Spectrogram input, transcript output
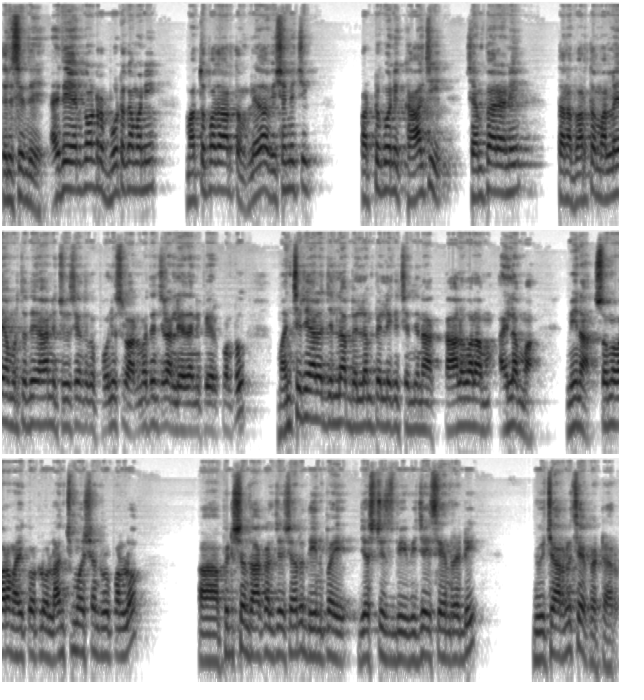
తెలిసిందే. అయితే ఎన్కౌంటర్ బూటకమని మత్తు పదార్థం లేదా విషమిచ్చి పట్టుకొని కాల్చి చంపారని తన భర్త మల్లయ్య మృతదేహాన్ని చూసేందుకు పోలీసులు అనుమతించడం లేదని పేర్కొంటూ మంచిర్యాల జిల్లా బెల్లంపల్లికి చెందిన కాలువల ఐలమ్మ మీనా సోమవారం హైకోర్టులో లంచ్ మోషన్ రూపంలో పిటిషన్ దాఖలు చేశారు. దీనిపై జస్టిస్ బి. విజయసేన్ రెడ్డి విచారణ చేపట్టారు.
